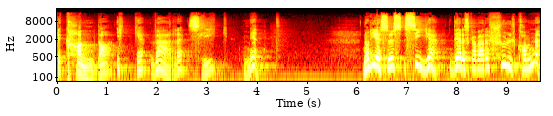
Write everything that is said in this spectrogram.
Det kan da ikke være slik ment. Når Jesus sier 'dere skal være fullkomne',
